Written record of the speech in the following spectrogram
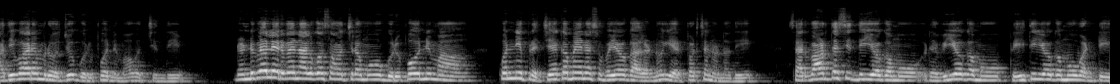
ఆదివారం రోజు గురు పూర్ణిమ వచ్చింది. రెండు వేల ఇరవై నాలుగో సంవత్సరము గురు పౌర్ణిమ కొన్ని ప్రత్యేకమైన శుభయోగాలను ఏర్పరచనున్నది. సర్వార్థ సిద్ధి యోగము రవియోగము ప్రీతి యోగము వంటి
